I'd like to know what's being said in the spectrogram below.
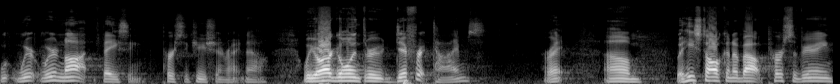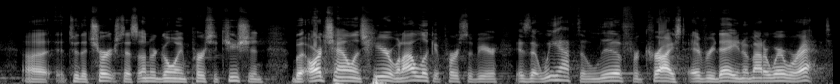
We're, we're not facing persecution right now. We are going through different times, right? Um, but he's talking about persevering uh, to the church that's undergoing persecution. But our challenge here, when I look at persevere, is that we have to live for Christ every day, no matter where we're at.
